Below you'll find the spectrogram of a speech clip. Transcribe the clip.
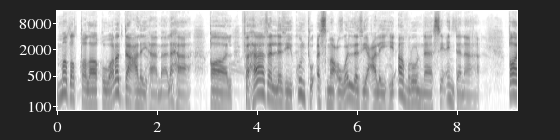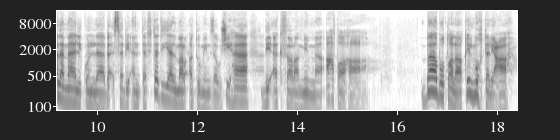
مضى الطلاق ورد عليها مالها. قال فهذا الذي كنت أسمع والذي عليه أمر الناس عندنا. قال مالك لا بأس بأن تفتدي المرأة من زوجها بأكثر مما أعطاها. باب طلاق المختلعة.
